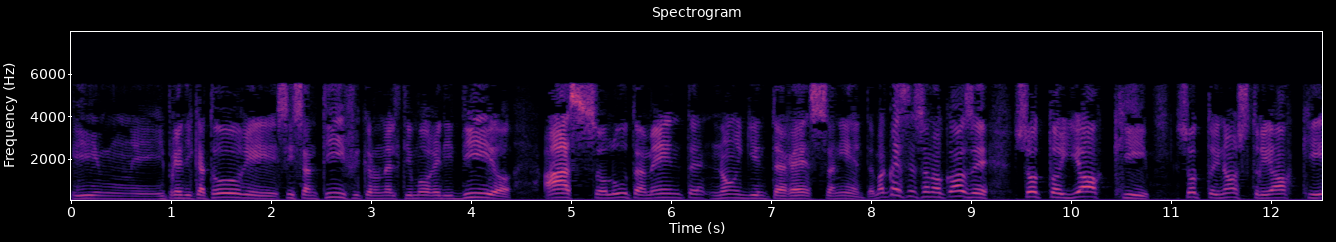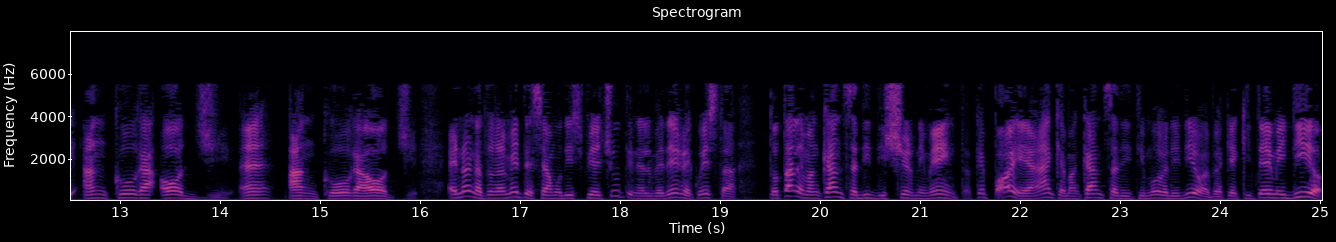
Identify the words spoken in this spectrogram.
i, i predicatori si santificano nel timore di Dio, assolutamente non gli interessa niente. Ma queste sono cose sotto gli occhi, sotto i nostri occhi ancora oggi, eh? ancora oggi. E noi naturalmente siamo dispiaciuti nel vedere questa totale mancanza di discernimento, che poi è anche mancanza di timore di Dio, perché chi teme Dio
